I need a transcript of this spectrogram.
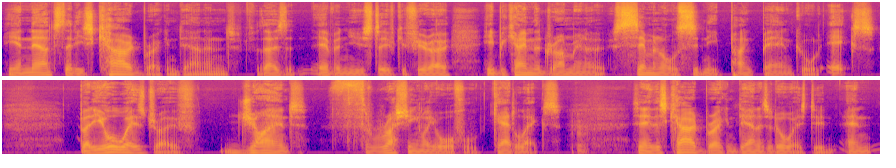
he announced that his car had broken down. And for those that ever knew Steve Cafiero, he became the drummer in a seminal Sydney punk band called X. But he always drove giant, thrushingly awful Cadillacs. So anyway, this car had broken down as it always did. And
